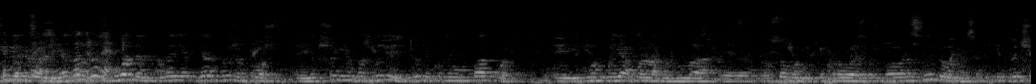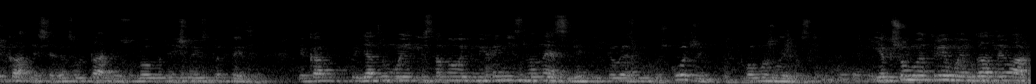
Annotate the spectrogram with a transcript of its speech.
Це по-перше. Я По-друге, згоден, але я, я дуже прошу, е, якщо є можливість, в будь-якому випадку, е, і мо- моя порада була е, особам, які проводять службове розслідування, все-таки дочекатися результатів судово-медичної експертизи, яка, я думаю, і встановить механізм нанесення тих тілесних ушкоджень по можливості. І якщо ми отримуємо даний акт,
